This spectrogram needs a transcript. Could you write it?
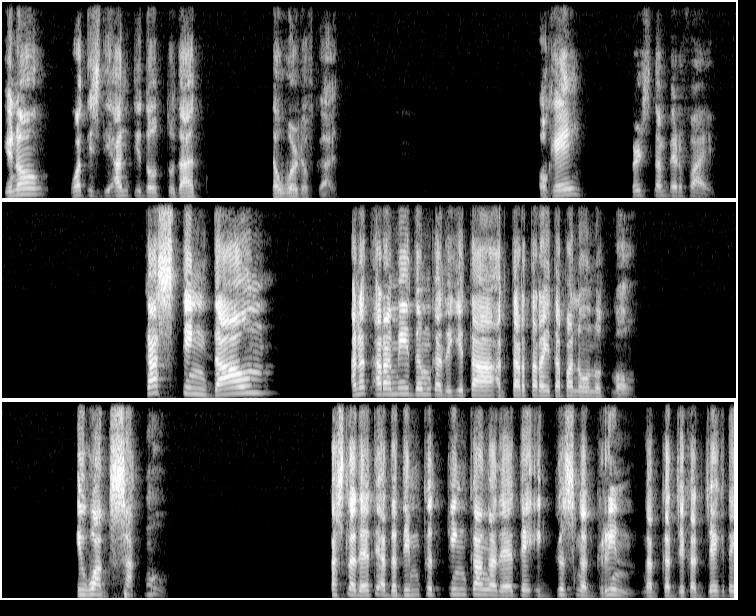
You know, what is the antidote to that? The Word of God. Okay? Verse number 5. Casting down, anat aramidem ka, di agtartaray ta panunot mo. Iwagsak mo. Kasla deti, ada dimket king ka nga deti, igges nga green, nga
